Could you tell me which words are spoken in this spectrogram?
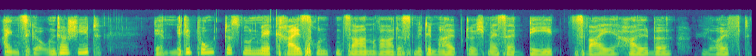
Einziger Unterschied, der Mittelpunkt des nunmehr kreisrunden Zahnrades mit dem Halbdurchmesser D2 halbe läuft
